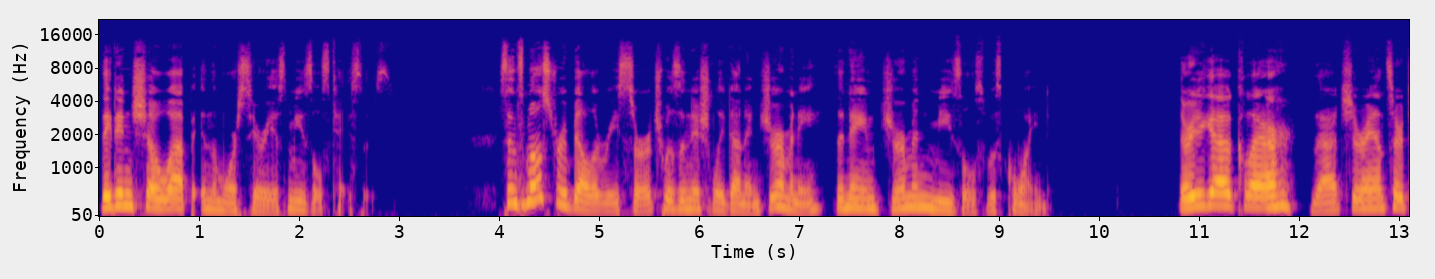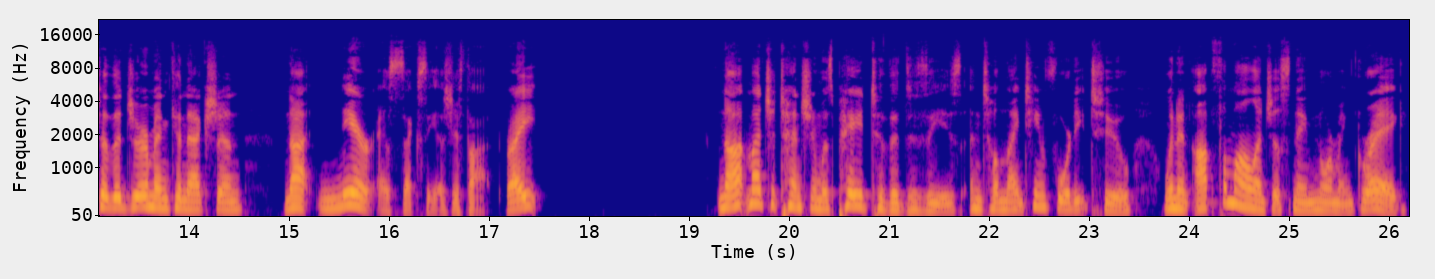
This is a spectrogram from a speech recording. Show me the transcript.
They didn't show up in the more serious measles cases. Since most rubella research was initially done in Germany, the name German measles was coined. There you go, Claire. That's your answer to the German connection. Not near as sexy as you thought, right? Not much attention was paid to the disease until 1942 when an ophthalmologist named Norman Gregg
